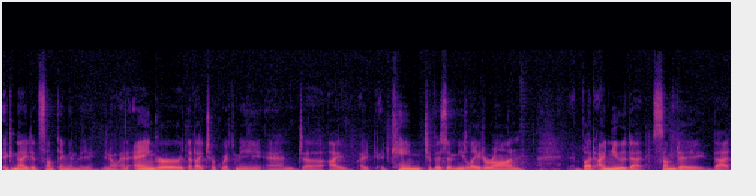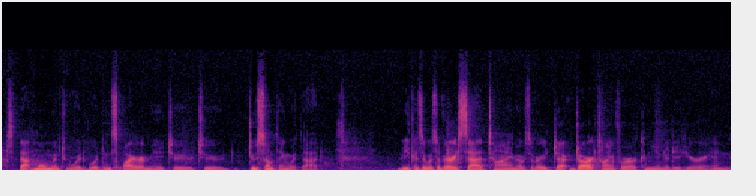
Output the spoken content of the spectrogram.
ignited something in me, you know, an anger that I took with me. And uh, I, I, it came to visit me later on. But I knew that someday that that moment would, would inspire me to, to do something with that because it was a very sad time. It was a very dark time for our community here in,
